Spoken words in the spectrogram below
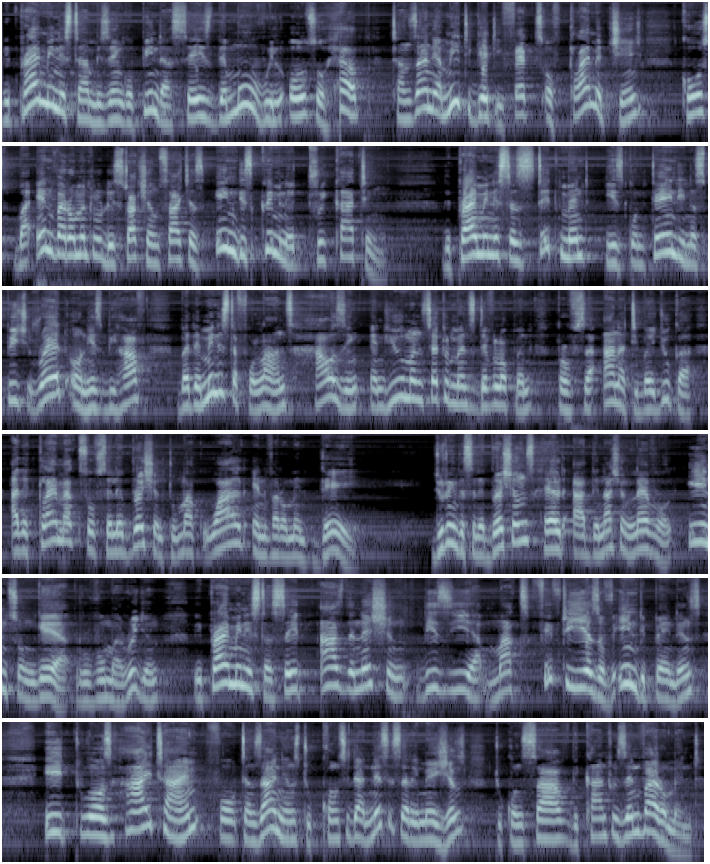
The Prime Minister Mizengo Pinda says the move will also help Tanzania mitigate effects of climate change caused by environmental destruction such as indiscriminate tree cutting. The Prime Minister's statement is contained in a speech read on his behalf by the Minister for Lands, Housing and Human Settlements Development, Professor Anna Tibaijuka, at the climax of celebration to mark World Environment Day. During the celebrations held at the national level in Songea, Ruvuma region, the Prime Minister said as the nation this year marks 50 years of independence, it was high time for Tanzanians to consider necessary measures to conserve the country's environment.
